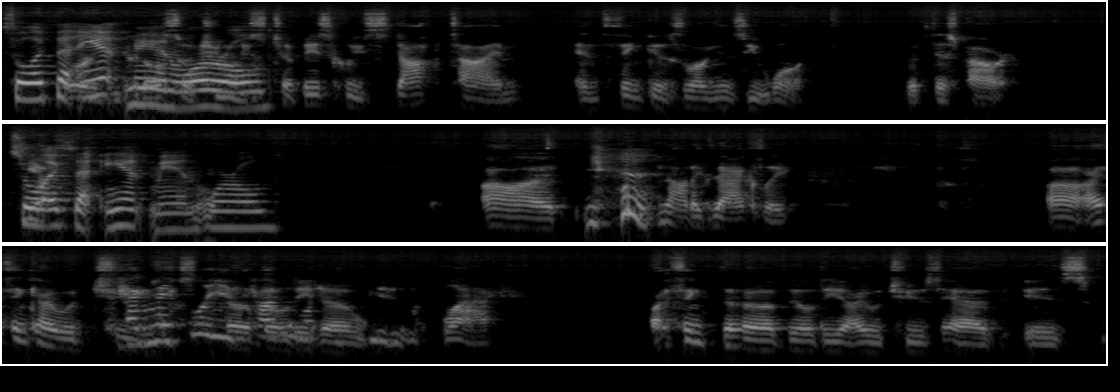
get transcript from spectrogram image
So, like the Ant Man also choose world. to basically stop time and think as long as you want with this power. So, Yes. like the Ant Man world. Uh, not exactly. Uh, I think I would choose Technically, the it's kind of ability like to the speed of the Flash. I think the ability I would choose to have is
